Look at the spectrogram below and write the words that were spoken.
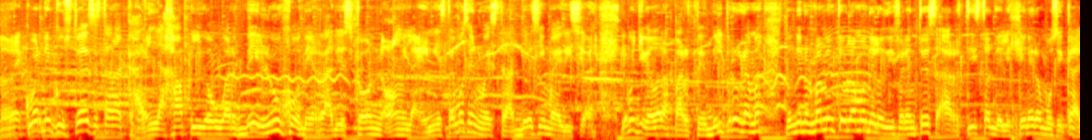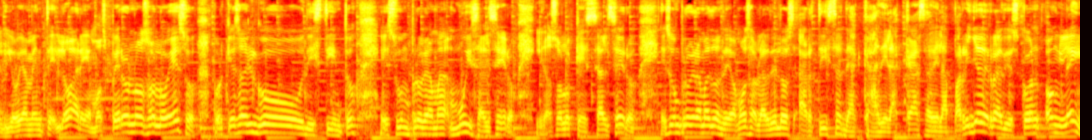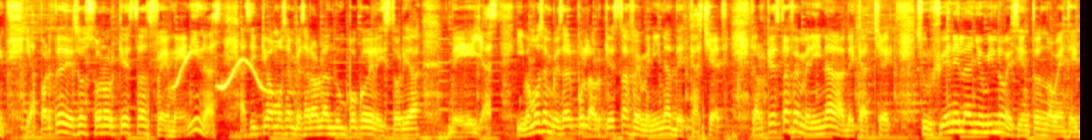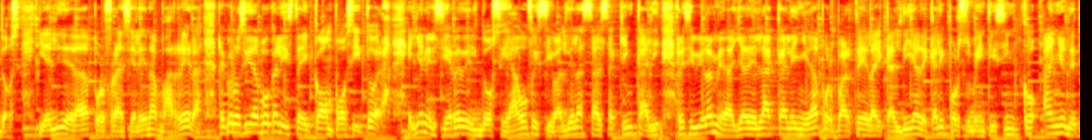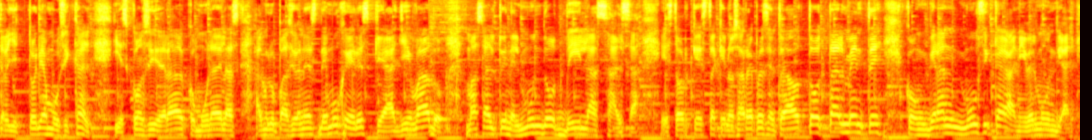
Recuerden que ustedes están acá en la Happy Hour de lujo de Radio Scon Online y estamos en nuestra décima edición. Y hemos llegado a la parte del programa donde normalmente hablamos de los diferentes artistas del género musical y obviamente lo haremos, pero no solo eso, porque es algo distinto. Es un programa muy salsero y no solo que es salsero, es un programa donde vamos a hablar de los artistas de acá, de la casa, de la parrilla de Radio Scon Online y aparte de eso son orquestas femeninas. Así que vamos a empezar hablando un poco de la historia de ellas. Y vamos a empezar por la Orquesta Femenina de Cachet. La Orquesta Femenina de Cachet surgió en el año 1992 y es liderada por Francia Elena Barrera, reconocida vocalista y compositora. Ella en el cierre del 12 Festival de la Salsa aquí en Cali recibió la medalla de la caleñidad por parte de la Alcaldía de Cali por sus 25 años de trayectoria musical y es considerada como una de las agrupaciones de mujeres que ha llevado más alto en el mundo de la salsa. Esta orquesta que nos ha representado totalmente con gran música a nivel mundial.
